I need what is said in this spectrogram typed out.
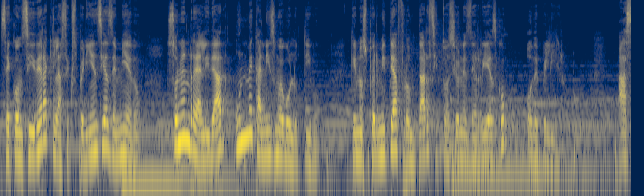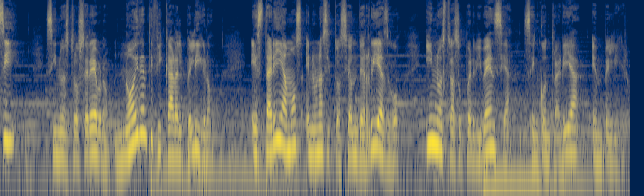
se considera que las experiencias de miedo son en realidad un mecanismo evolutivo que nos permite afrontar situaciones de riesgo o de peligro. Así, si nuestro cerebro no identificara el peligro, estaríamos en una situación de riesgo y nuestra supervivencia se encontraría en peligro.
